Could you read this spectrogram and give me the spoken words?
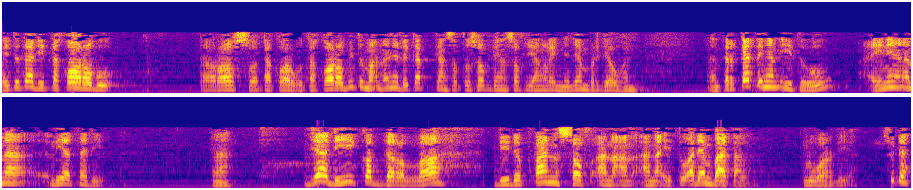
itu tadi takorobu. Taros takorobu. Takorobu itu maknanya dekatkan satu soft dengan soft yang lainnya jangan berjauhan dan terkait dengan itu, ini yang anak lihat tadi. Nah, jadi Allah di depan soft anak-anak itu ada yang batal, keluar dia. Sudah.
